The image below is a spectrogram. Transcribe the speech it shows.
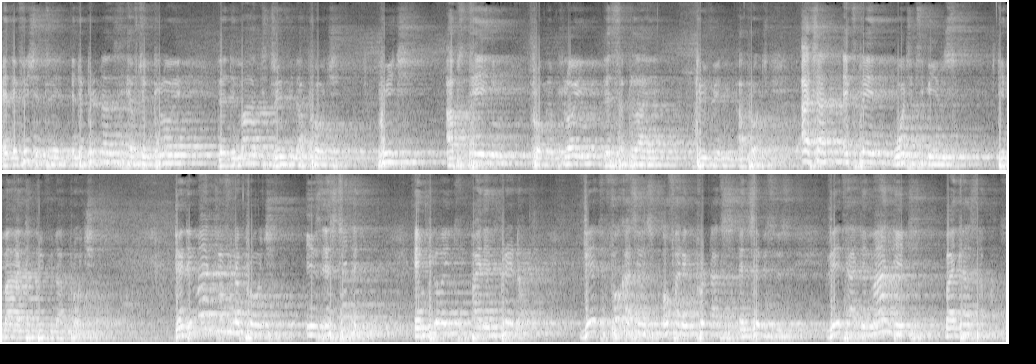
and efficiently, entrepreneurs have to employ the demand-driven approach, which abstain from employing the supply-driven approach. I shall explain what it means, demand-driven approach. The demand-driven approach is a strategy employed by the entrepreneur that focuses offering products and services that are demanded by customers,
